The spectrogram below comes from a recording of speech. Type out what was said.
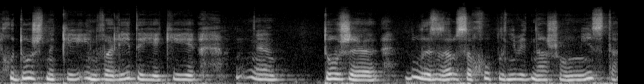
художники-інваліди, які е, дуже були захоплені від нашого міста,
